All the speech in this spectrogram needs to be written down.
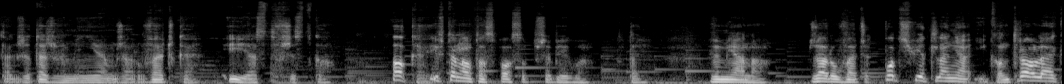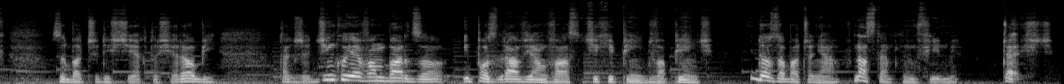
Także też wymieniłem żaróweczkę i jest wszystko ok. I w ten oto sposób przebiegła tutaj wymiana żaróweczek podświetlenia i kontrolek. Zobaczyliście jak to się robi. Także dziękuję Wam bardzo i pozdrawiam Was Cichy 525 i do zobaczenia w następnym filmie. Cześć!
